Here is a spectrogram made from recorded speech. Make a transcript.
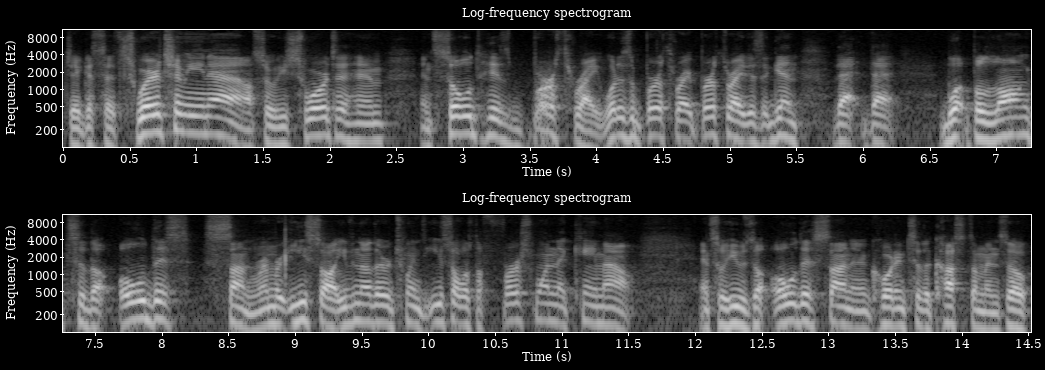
Jacob said, Swear to me now. So he swore to him and sold his birthright. What is a birthright? Birthright is, again, that, that what belonged to the oldest son. Remember, Esau, even though they were twins, Esau was the first one that came out. And so he was the oldest son, and according to the custom. And so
